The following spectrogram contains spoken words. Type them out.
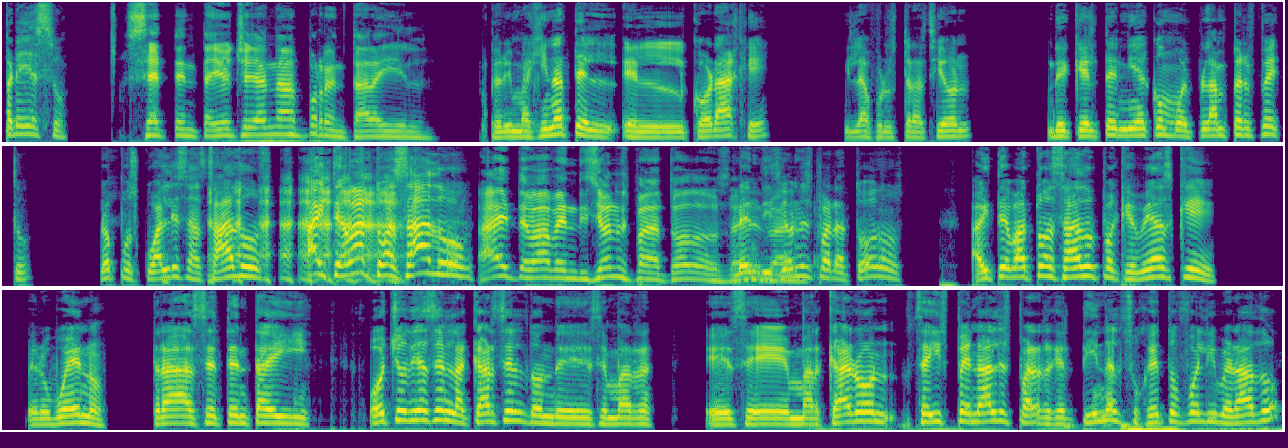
preso. 78 días nada por rentar ahí el... Pero imagínate el, el coraje y la frustración de que él tenía como el plan perfecto. No, pues ¿cuáles asados? ¡Ay, te va tu asado! ¡Ay, te va! Bendiciones para todos. Bendiciones para todos. Ahí te va tu asado para que veas que... Pero bueno, tras 78 días en la cárcel donde se, mar... Eh, se marcaron seis penales para Argentina, el sujeto fue liberado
